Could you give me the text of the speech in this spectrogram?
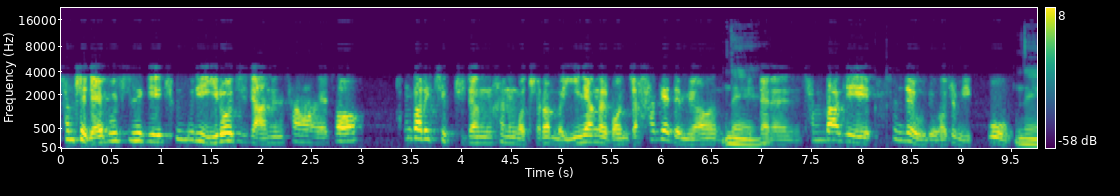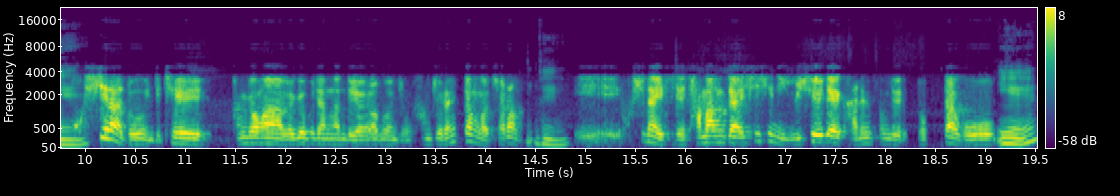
선체 내부 수색이 충분히 이루어지지 않은 상황에서 헝가리 측 주장하는 것처럼 뭐 인양을 먼저 하게 되면 네. 일단은 선박이 파손될 우려가 좀 있고 네. 혹시라도 이제 제일 강경화 외교부 장관도 여러 번 좀 강조를 했던 것처럼 네. 이 혹시나 이제 사망자의 시신이 유실될 가능성도 높다고 예.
